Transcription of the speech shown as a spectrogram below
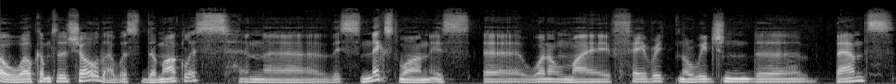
So, welcome to the show. That was Damokles, and uh, this next one is uh, one of my favorite Norwegian uh, bands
